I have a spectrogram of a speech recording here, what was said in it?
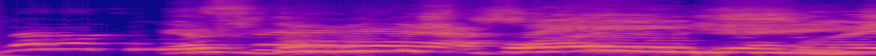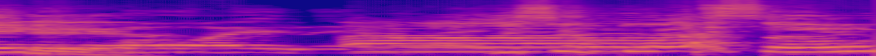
Vai lá com Eles dão muito spoiler, gente. Spoiler. Ah. Que situação.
